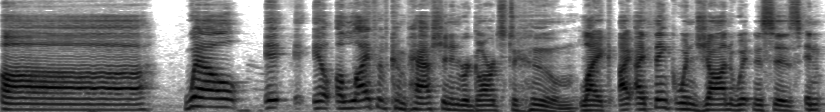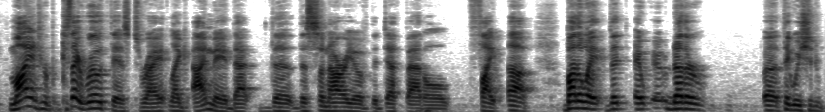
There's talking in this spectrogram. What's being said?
Uh, well, it, it, a life of compassion in regards to whom? Like, I, I think when Jon witnesses in my interpret, because I wrote this right, like I made that the the scenario of the death battle fight up. By the way, the another uh, thing we should.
